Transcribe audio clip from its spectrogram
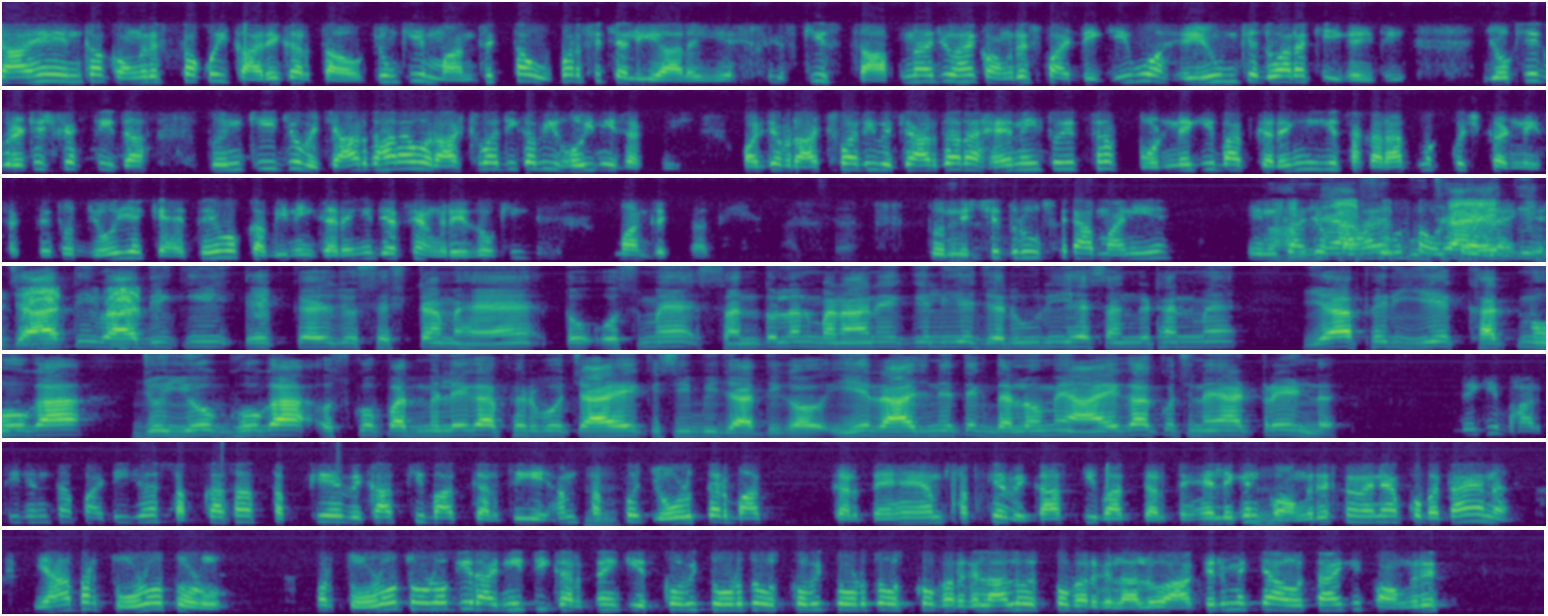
चाहे इनका कांग्रेस का कोई कार्यकर्ता हो क्योंकि मानसिकता ऊपर से चली आ रही है। इसकी स्थापना जो है कांग्रेस पार्टी की वो ह्यूम के द्वारा की गई थी जो कि एक ब्रिटिश व्यक्ति था। तो इनकी जो विचारधारा वो राष्ट्रवादी कभी हो ही नहीं सकती। और जब राष्ट्रवादी विचारधारा है नहीं तो ये सिर्फ़ तोड़ने की बात करेंगे ये सकारात्मक कुछ कर नहीं सकते। तो जो ये कहते हैं वो कभी नहीं करेंगे जैसे अंग्रेज़ों की मानसिकता थी। अच्छा। तो निश्चित रूप से आप मानिए इनका जो आपसे तो पूछा है कि जातिवादी की एक जो सिस्टम है तो उसमें संतुलन बनाने के लिए ज़रूरी है संगठन में? या फिर ये खत्म होगा जो योग्य होगा उसको पद मिलेगा फिर वो चाहे किसी भी जाति का हो। ये राजनीतिक दलों में आएगा कुछ नया ट्रेंड देखिए भारतीय जनता पार्टी जो है सबका साथ सबके विकास की बात करती है। हम हम्म। सबको जोड़कर बात करते हैं हम सबके विकास की बात करते हैं लेकिन हम्म। कांग्रेस में मैंने आपको बताया ना यहाँ पर तोड़ो तोड़ो। और तोड़ो तोड़ो की राजनीति करते हैं कि इसको भी तोड़ दो उसको भी तोड़ दो उसको बरगला लो इसको बरगला लो। आखिर में क्या होता है कि कांग्रेस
